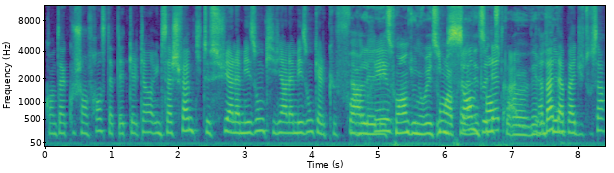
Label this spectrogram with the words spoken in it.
quand t'accouches en France, t'as peut-être quelqu'un, une sage-femme qui te suit à la maison, qui vient à la maison quelques fois Faire après. Les, soins du nourrisson après la naissance pour vérifier. Là-bas, t'as pas du tout ça.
